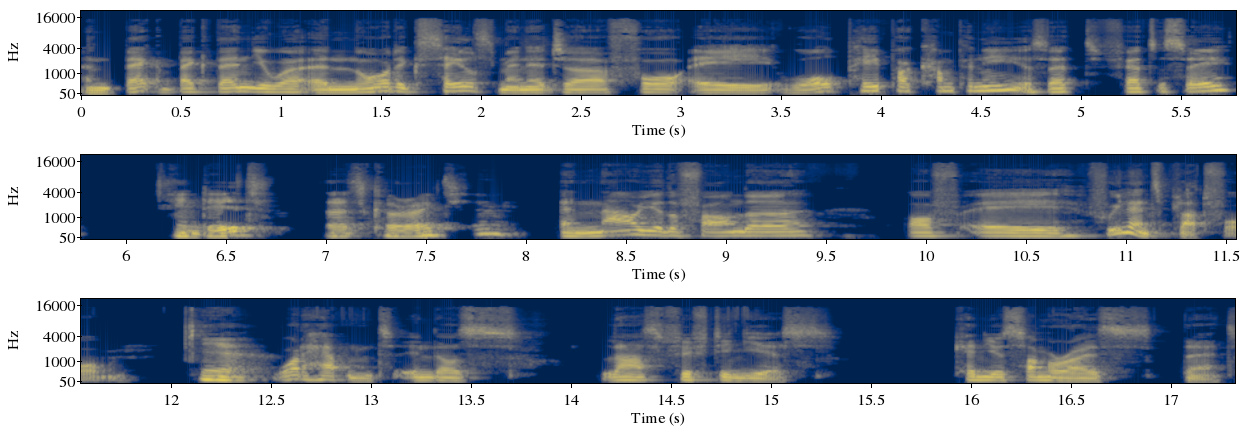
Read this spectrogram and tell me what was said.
And back, back then you were a Nordic sales manager for a wallpaper company. Is that fair to say? Indeed. That's correct. Yeah. And now you're the founder of a freelance platform. Yeah. What happened in those last 15 years? Can you summarize that?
